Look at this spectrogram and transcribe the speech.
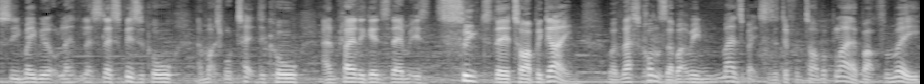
see maybe less less physical and much more technical, and playing against them is suits their type of game. Well, that's Konsa, but I mean Mads Bech is a different type of player. But for me,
